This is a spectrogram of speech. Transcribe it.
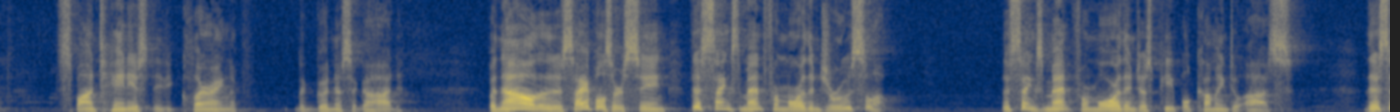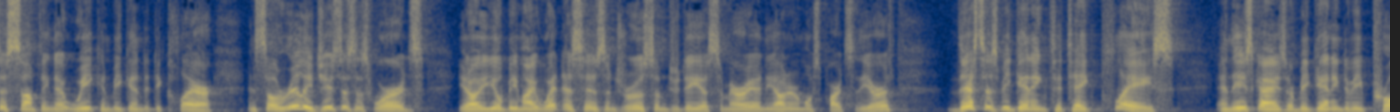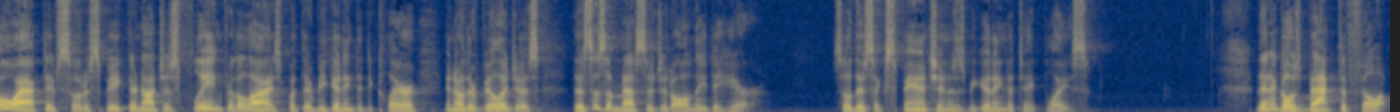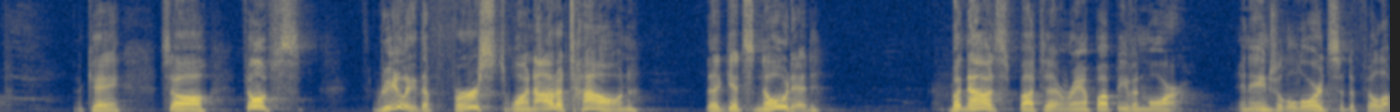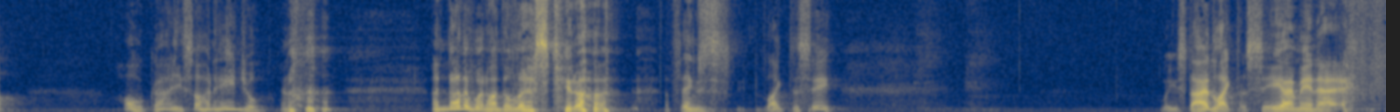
spontaneously declaring the, the goodness of God. But now the disciples are seeing this thing's meant for more than Jerusalem. This thing's meant for more than just people coming to us. This is something that we can begin to declare. And so, really, Jesus' words you know, you'll be my witnesses in Jerusalem, Judea, Samaria, and the uttermost parts of the earth. This is beginning to take place, and these guys are beginning to be proactive, so to speak. They're not just fleeing for their lives, but they're beginning to declare in other villages this is a message that all need to hear. So, this expansion is beginning to take place. Then it goes back to Philip. Okay? So, Philip's really the first one out of town that gets noted, but now it's about to ramp up even more. An angel of the Lord said to Philip, Oh, God, he saw an angel. Another one on the list, you know, of things you'd like to see. At least I'd like to see. I mean, I,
